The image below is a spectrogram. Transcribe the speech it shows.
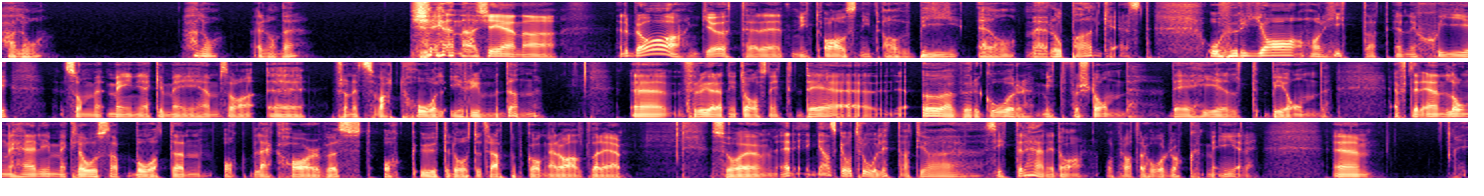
Hallå? Hallå? Är det någon där? Tjena, tjena! Är det bra? Gött! Här är ett nytt avsnitt av BL Metal Podcast. Och hur jag har hittat energi, som Maniac i Mayhem sa, eh, från ett svart hål i rymden eh, för att göra ett nytt avsnitt, det övergår mitt förstånd. Det är helt beyond. Efter en lång helg med close-up-båten och Black Harvest och utelåst och trappuppgångar och allt vad det är så eh, är det ganska otroligt att jag sitter här idag och pratar hårdrock med er. Ehm,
